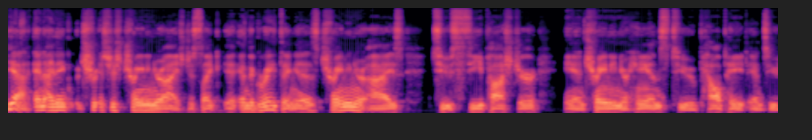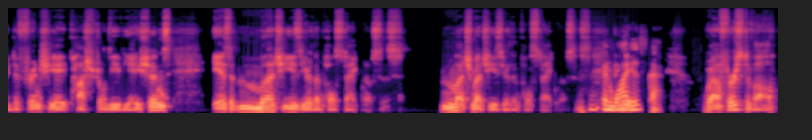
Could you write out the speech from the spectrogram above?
Yeah, and I think tr- it's just training your eyes, just like. And the great thing is training your eyes to see posture and training your hands to palpate and to differentiate postural deviations is much easier than pulse diagnosis. Much, much easier than pulse diagnosis. Mm-hmm. And why is that? Well, first of all,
